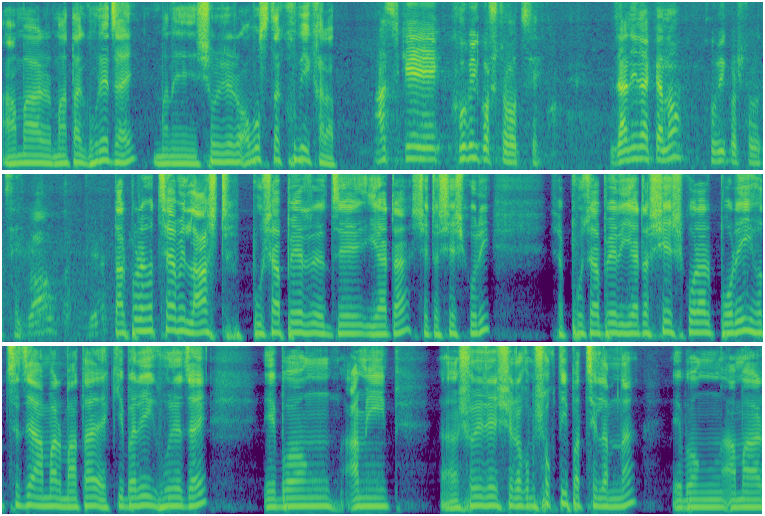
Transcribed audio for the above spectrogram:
আমার মাথা ঘুরে যায় মানে শরীরের অবস্থা খুবই খারাপ। আজকে খুবই কষ্ট হচ্ছে। জানি না কেন খুবই কষ্ট হচ্ছে। তারপরে হচ্ছে আমি লাস্ট পুশ আপের যে ইয়াটা সেটা শেষ করি। পুশ আপের ইয়াটা শেষ করার পরেই হচ্ছে যে আমার মাথা একেবারেই ঘুরে যায় এবং আমি শরীরে সেরকম শক্তি পাচ্ছিলাম না এবং আমার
